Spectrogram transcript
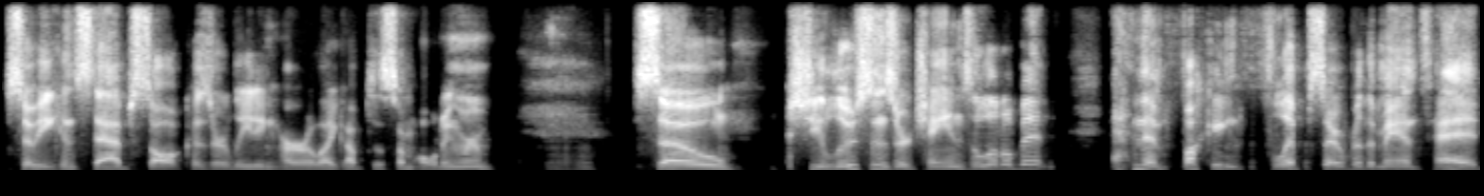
so he can stab Salt because they're leading her like up to some holding room. Mhm. So she loosens her chains a little bit and then fucking flips over the man's head,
